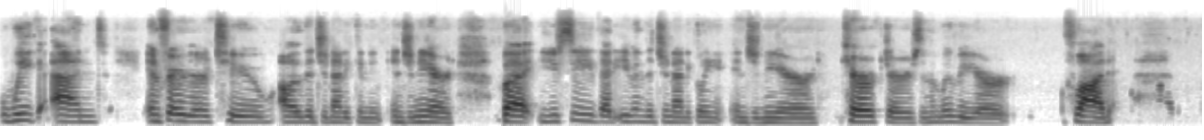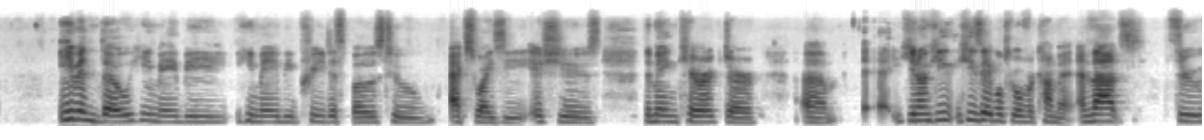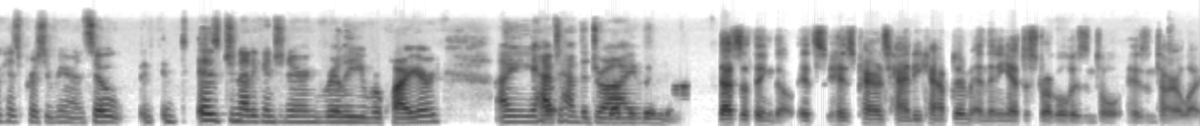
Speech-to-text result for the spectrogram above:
weak and inferior to uh, the genetically engineered. But you see that even the genetically engineered characters in the movie are flawed. Even though he may be he may be predisposed to xyz issues the main character um, you know he he's able to overcome it. And that's through his perseverance so is genetic engineering really required i mean you have to have the drive that's the, thing, that's the thing though it's his parents handicapped him and then he had to struggle his entire his entire life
